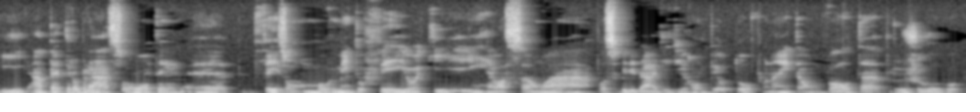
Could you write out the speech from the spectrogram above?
E a Petrobras ontem é, fez um movimento feio aqui em relação à possibilidade de romper o topo, né? Então volta para o jogo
